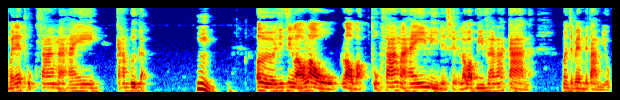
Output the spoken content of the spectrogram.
ไม่ได้ถูกสร้างมาให้กล้ามบึกอะอืม เออ จริง ๆ แล้วเราเราแบบถูกสร้างมาให้ลีนเฉยๆแล้วแบบวิวัฒนาการอะ มันจะเป็นไปตามยุค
